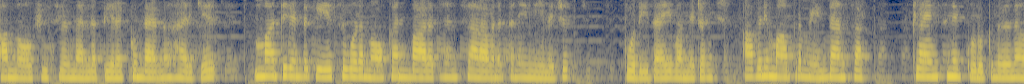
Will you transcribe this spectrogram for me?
അന്ന് ഓഫീസിൽ നല്ല തിരക്കുണ്ടായിരുന്നു ഹരിക്ക്. മറ്റു രണ്ട് കേസ് കൂടെ നോക്കാൻ ബാലകൃഷ്ണൻ സാർ അവനെ തന്നെ നിയമിച്ചു. പുതിയതായി വന്നിട്ടും അവന് മാത്രം എന്താണ് സാർ ക്ലയൻസിനെ കൊടുക്കുന്നതെന്ന്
